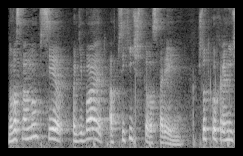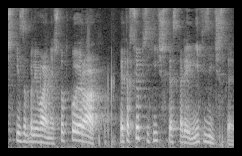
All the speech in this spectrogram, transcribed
Но в основном все погибают от психического старения. Что такое хронические заболевания? Что такое рак? Это все психическое старение, не физическое.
